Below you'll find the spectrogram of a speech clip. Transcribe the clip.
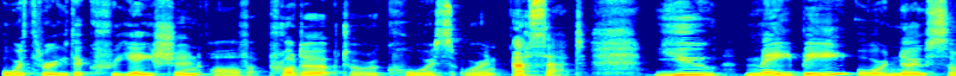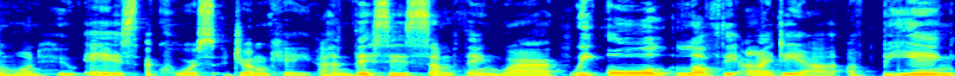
or through the creation of a product or a course or an asset. You may be or know someone who is a course junkie, and this is something where we all love the idea of being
